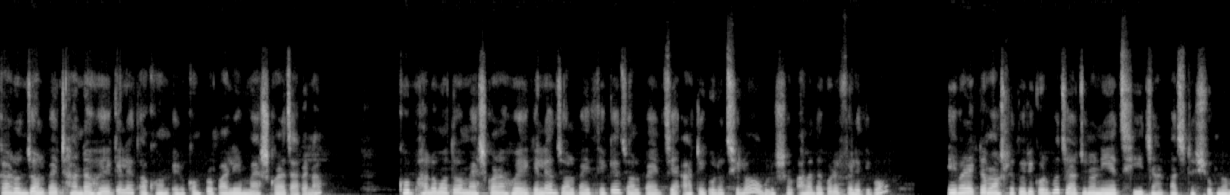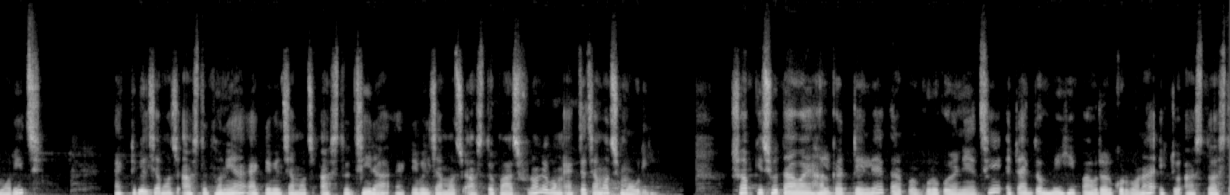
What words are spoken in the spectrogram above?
কারণ জলপাই ঠান্ডা হয়ে গেলে তখন এরকম প্রপারলি ম্যাশ করা যাবে না। খুব ভালো মতো ম্যাশ করা হয়ে গেলে জলপাই থেকে জলপাইয়ের যে আটিগুলো ছিল, ওগুলো সব আলাদা করে ফেলে দিব। এবার একটা মশলা তৈরি করব, যার জন্য নিয়েছি চার পাঁচটা শুকনো মরিচ, এক টেবিল চামচ আস্ত ধনিয়া, এক টেবিল চামচ আস্ত জিরা, এক টেবিল চামচ আস্ত পাঁচফোড়ন এবং একটা চামচ মৌরি। সব কিছু তাওয়ায় হালকা তেলে তারপর গুঁড়ো করে নিয়েছি। এটা একদম মিহি পাউডার করব না, একটু আস্ত আস্ত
